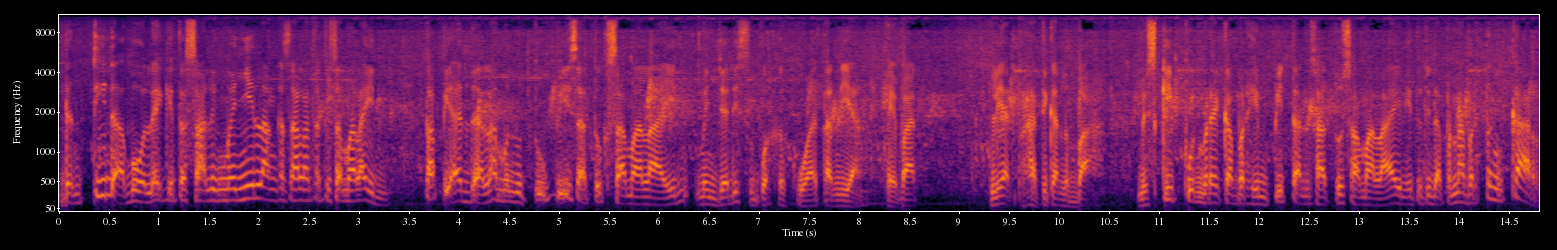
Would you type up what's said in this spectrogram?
dan tidak boleh kita saling menyilang kesalahan satu sama lain. Tapi adalah menutupi satu sama lain menjadi sebuah kekuatan yang hebat. Lihat, perhatikan lebah. Meskipun mereka berhimpitan satu sama lain itu tidak pernah bertengkar.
